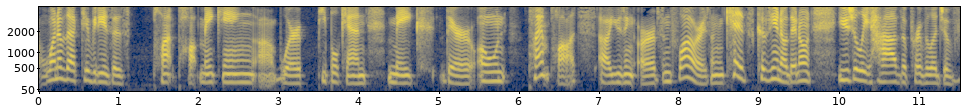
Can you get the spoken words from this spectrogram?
One of the activities is plant pot making, uh, where people can make their own plant plots uh, using herbs and flowers. And kids, because you know they don't usually have the privilege of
